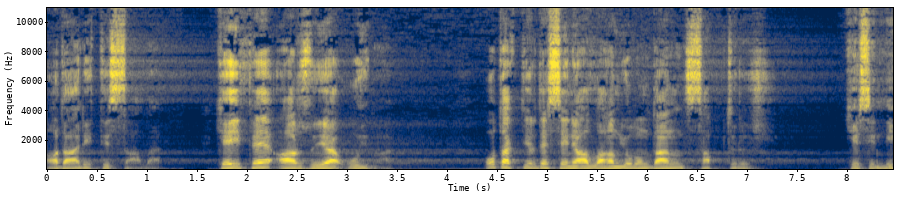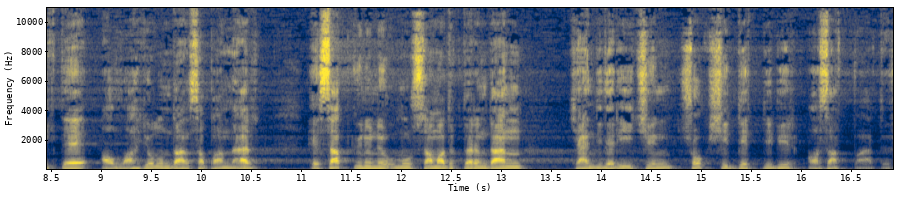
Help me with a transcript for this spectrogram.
adaleti sağla. Keyfe arzuya uyma. O takdirde seni Allah'ın yolundan saptırır. Kesinlikle Allah yolundan sapanlar, hesap gününü umursamadıklarından kendileri için çok şiddetli bir azap vardır.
